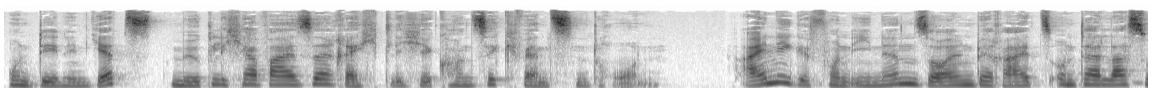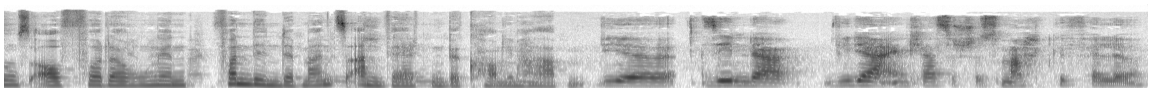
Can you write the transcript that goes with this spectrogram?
und denen jetzt möglicherweise rechtliche Konsequenzen drohen. Einige von ihnen sollen bereits Unterlassungsaufforderungen von Lindemanns Anwälten bekommen haben. Wir sehen da wieder ein klassisches Machtgefälle.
